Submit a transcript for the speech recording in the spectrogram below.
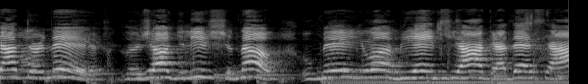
a torneira, não jogue lixo não. O meio ambiente agradece a.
